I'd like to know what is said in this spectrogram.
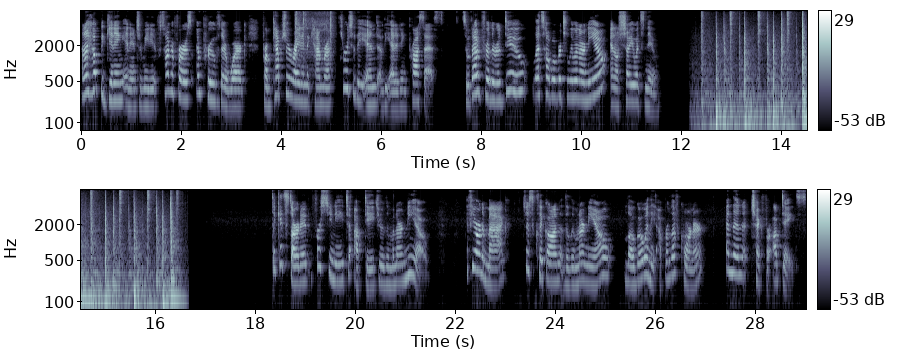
and I help beginning and intermediate photographers improve their work from capture right in the camera through to the end of the editing process. So without further ado, let's hop over to Luminar Neo and I'll show you what's new. Get started, first you need to update your Luminar Neo. If you're on a Mac, just click on the Luminar Neo logo in the upper left corner and then check for updates.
